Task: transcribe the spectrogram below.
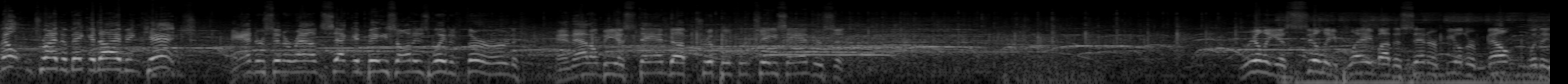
Melton tried to make a diving catch. Anderson around second base on his way to third. And that'll be a stand-up triple for Chase Anderson. Really a silly play by the center fielder Melton with a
